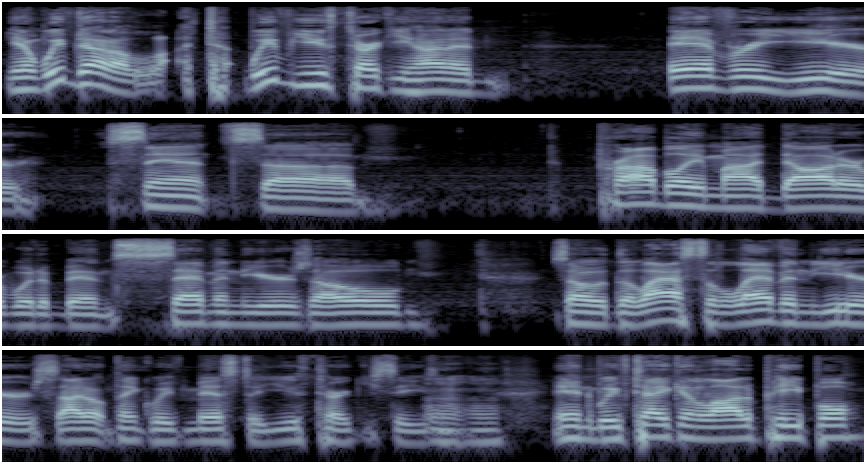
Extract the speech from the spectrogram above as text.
you know we've done a lot. We've youth turkey hunted every year since uh, probably my daughter would have been seven years old. So the last eleven years, I don't think we've missed a youth turkey season, and we've taken a lot of people.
